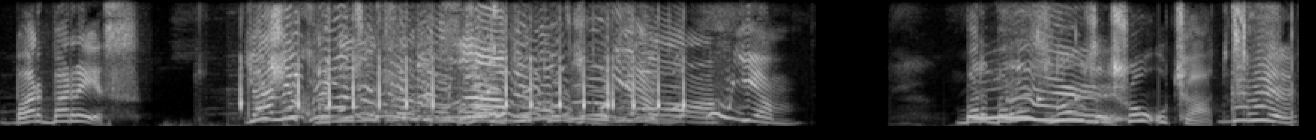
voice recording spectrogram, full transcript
Барбарис. Я не хочу Заблокуємо! Барбарис знову зайшов у чат. Диви.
